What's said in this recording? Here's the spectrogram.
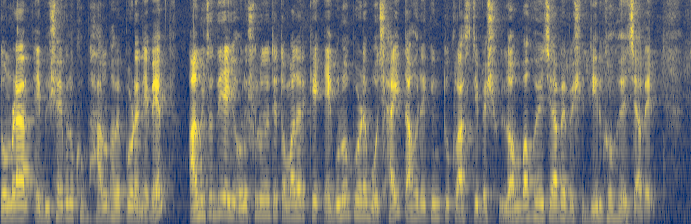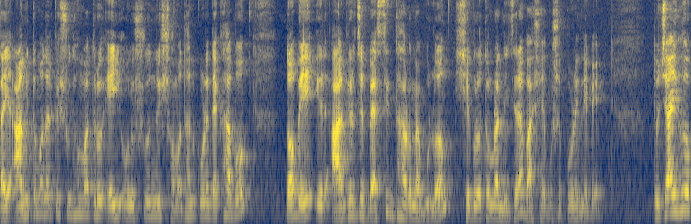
তোমরা এই বিষয়গুলো খুব ভালোভাবে পড়ে নেবে। আমি যদি এই অনুশীলনীতে তোমাদেরকে এগুলো পড়ে বোঝাই, তাহলে কিন্তু ক্লাসটি বেশ লম্বা হয়ে যাবে, বেশ দীর্ঘ হয়ে যাবে। তাই আমি তোমাদেরকে শুধুমাত্র এই অনুশীলনীর সমাধান করে দেখাবো। তবে এর আগের যে বেসিক ধারণাগুলো, সেগুলো তোমরা নিজেরা বাসায় বসে পড়ে নেবে। তো যাই হোক,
